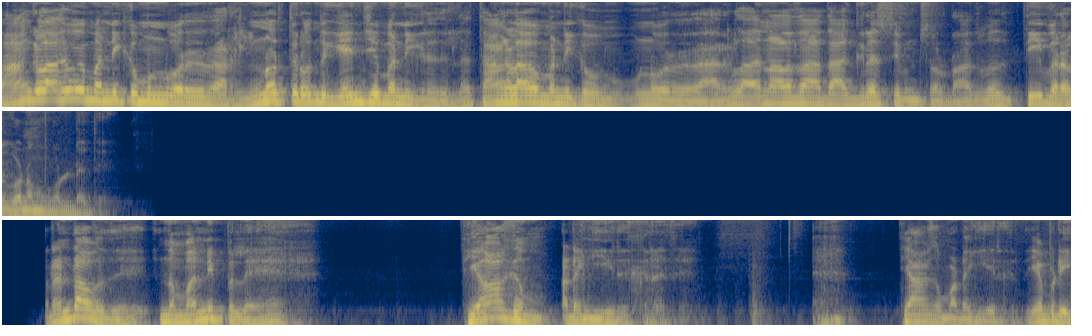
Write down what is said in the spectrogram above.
தாங்களாகவே மன்னிக்க முன் வருகிறார்கள் இன்னொருத்தர் வந்து கெஞ்சி மன்னிக்கிறது இல்லை தாங்களாகவே மன்னிக்க முன் வருகிறார்கள் அதனால தான் அது அக்ரெசிவ்னு சொல்கிறோம் அது வந்து தீவிர குணம் கொண்டது. ரெண்டாவது இந்த மன்னிப்பில் தியாகம் அடங்கி இருக்கிறது தியாகம் அடங்கி இருக்குது எப்படி?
